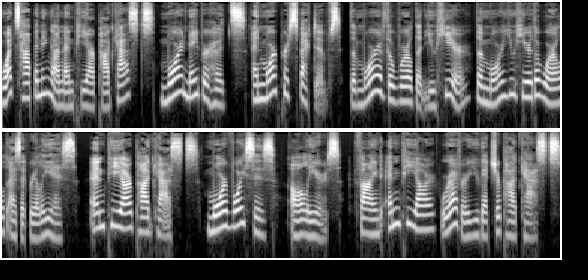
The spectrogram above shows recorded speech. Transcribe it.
What's happening on NPR podcasts? More neighborhoods and more perspectives. The more of the world that you hear, the more you hear the world as it really is. NPR podcasts, more voices, all ears. Find NPR wherever you get your podcasts.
